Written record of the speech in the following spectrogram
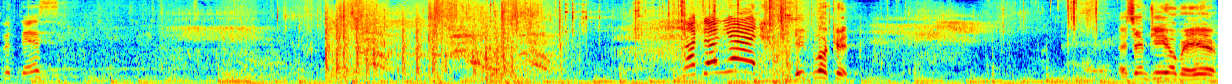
But this? Not done yet! Keep looking. SMG over here.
